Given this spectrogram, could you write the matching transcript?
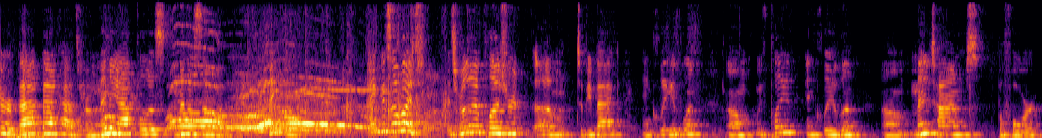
We are Bad Bad Hats from Minneapolis, Minnesota. Thank you. Thank you so much. It's really a pleasure um, to be back in Cleveland. Um, we've played in Cleveland um, many times before,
